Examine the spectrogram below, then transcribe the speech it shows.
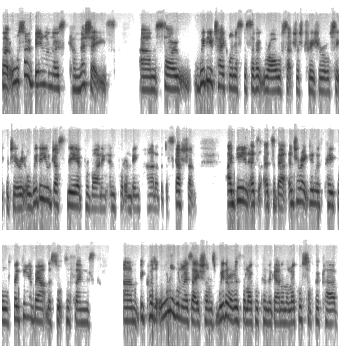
But also being on those committees. Um, so whether you take on a specific role such as treasurer or secretary, or whether you're just there providing input and being part of the discussion, again, it's it's about interacting with people, thinking about the sorts of things, um, because all organisations, whether it is the local kindergarten, the local soccer club,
